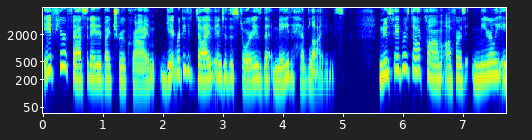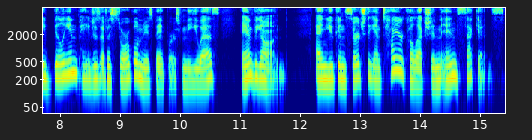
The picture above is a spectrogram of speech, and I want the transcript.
If you're fascinated by true crime, get ready to dive into the stories that made headlines. Newspapers.com offers nearly a billion pages of historical newspapers from the US and beyond, and you can search the entire collection in seconds.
